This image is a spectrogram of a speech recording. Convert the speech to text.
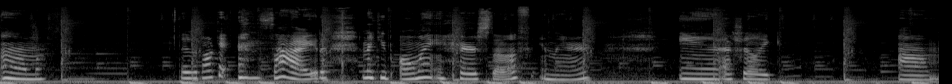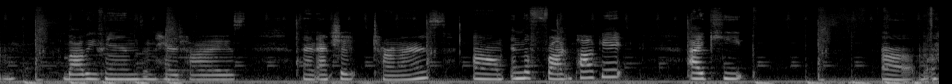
Um, there's a pocket inside, and I keep all my hair stuff in there, and actually like um, bobby pins and hair ties and extra turners. Um, in the front pocket, I keep um. Oh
